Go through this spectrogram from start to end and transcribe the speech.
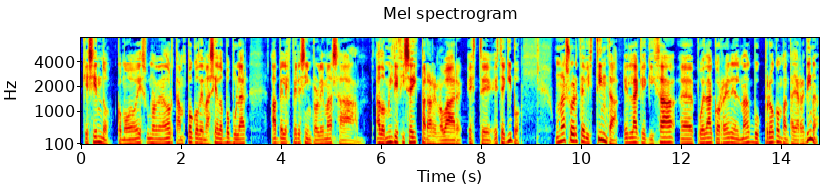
que siendo como es un ordenador tampoco demasiado popular, Apple espere sin problemas a, a 2016 para renovar este, este equipo. Una suerte distinta es la que quizá eh, pueda correr el MacBook Pro con pantalla retina.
